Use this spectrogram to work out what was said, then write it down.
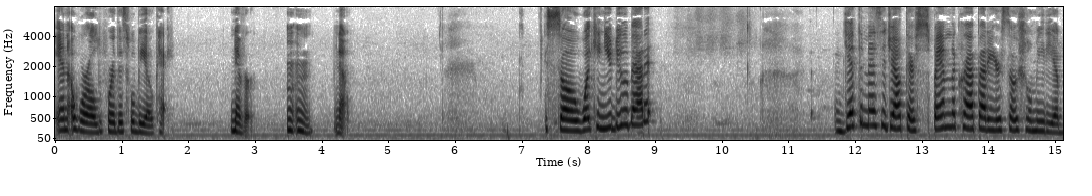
in a world where this will be okay. Never. Mm-mm. No. So, what can you do about it? Get the message out there. Spam the crap out of your social media.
